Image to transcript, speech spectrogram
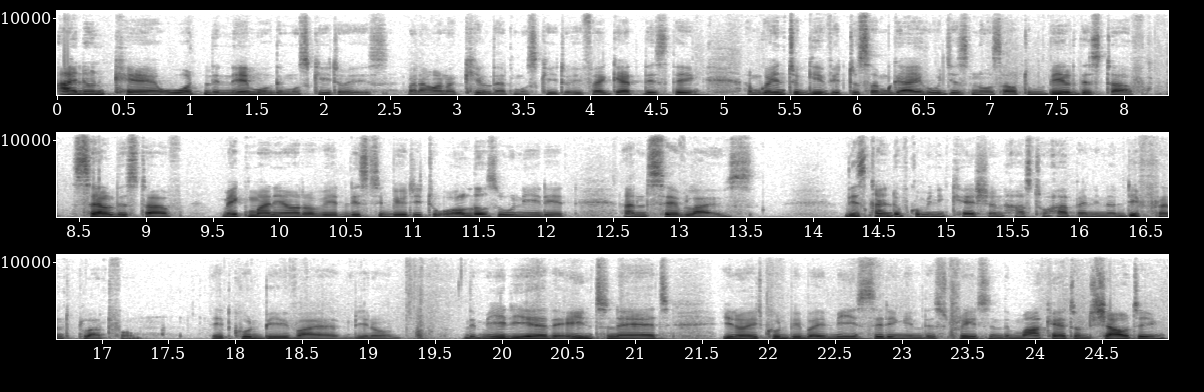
I don't care what the name of the mosquito is, but I want to kill that mosquito. If I get this thing, I'm going to give it to some guy who just knows how to build the stuff, sell the stuff, make money out of it, distribute it to all those who need it, and save lives. This kind of communication has to happen in a different platform. It could be via, you know, the media, the internet, you know, it could be by me sitting in the streets, in the market and shouting.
